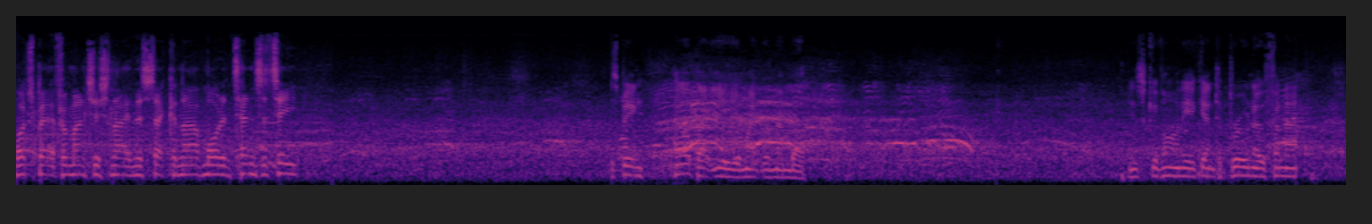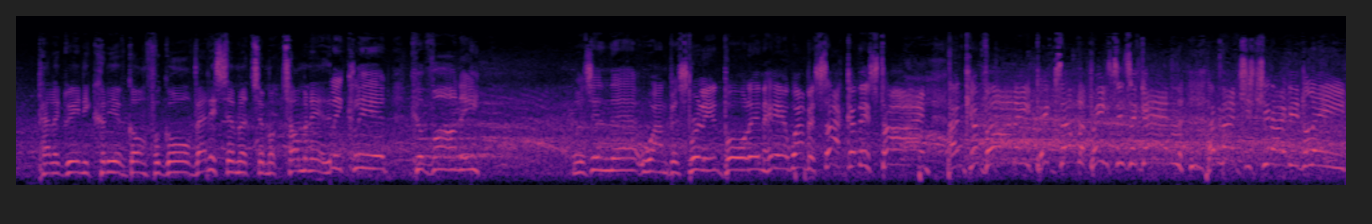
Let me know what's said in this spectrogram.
Much better for Manchester United in the second half, more intensity. It's being held that year, you might remember. Here's Cavani again to Bruno Fernandes. Pellegrini could he have gone for goal, very similar to McTominay. Cleared, Cavani was in there. wan brilliant ball in here. Wan-Bissaka this time, and Cavani picks up the pieces again. And Manchester United lead.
